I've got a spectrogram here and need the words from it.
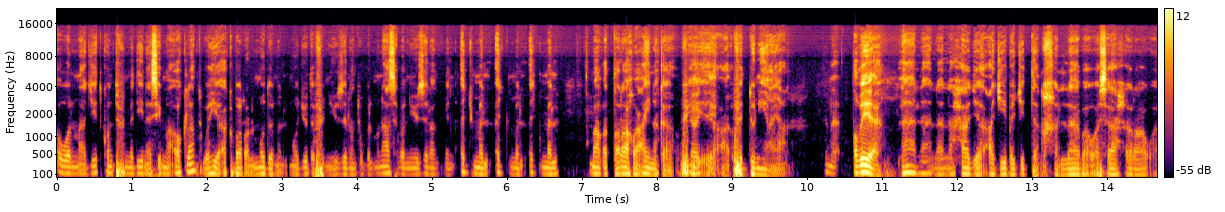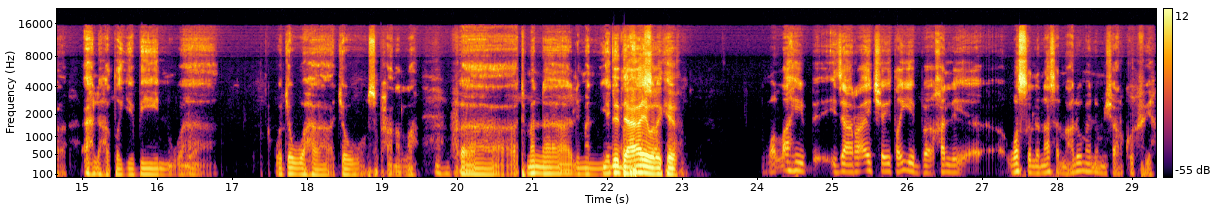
أول ما جيت كنت في مدينة اسمها أوكلاند وهي أكبر المدن الموجودة في نيوزيلاند وبالمناسبة نيوزيلاند من أجمل أجمل أجمل ما قد تراه عينك في. في الدنيا يعني. طبيعه لا لا لا لا حاجة عجيبة جدا. خلابة وساحرة وأهلها طيبين و وجوها جو سبحان الله. فأتمنى لمن يجد دعاية ولا كيف؟ والله إذا رأيت شيء طيب خلي وصل للناس المعلومة إنهم يشاركوك فيها.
